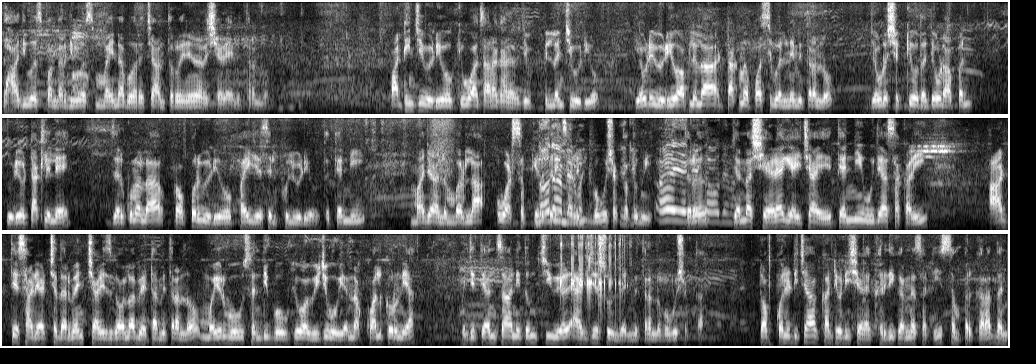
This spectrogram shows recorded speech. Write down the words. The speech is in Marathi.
दहा दिवस पंधरा दिवस महिनाभराच्या अंतरावर येणाऱ्या शेळ्या आहे मित्रांनो. पाठींचे व्हिडिओ किंवा चारा खाण्याचे पिल्लांची व्हिडिओ एवढे व्हिडिओ आपल्याला टाकणं पॉसिबल नाही मित्रांनो. जेवढं शक्य होतं तेवढं आपण व्हिडिओ टाकलेले आहे. जर कोणाला प्रॉपर व्हिडिओ पाहिजे असेल फुल व्हिडिओ तर त्यांनी माझ्या नंबरला व्हॉट्सअप केलं तरी चालेल. बघू शकता तुम्ही. तर ज्यांना शेळ्या घ्यायच्या आहे त्यांनी उद्या सकाळी आठ ते साडेआठच्या दरम्यान चाळीसगावला भेटा. मित्रांनो मयूर भाऊ संदीप भाऊ किंवा विजू भाऊ यांना कॉल करून या. म्हणजे त्यांचा आणि तुमची वेळ ॲडजस्ट होऊन जाईल. मित्रांनो बघू शकता. टॉप क्वालिटीच्या काठीवाडी शेळ्या खरेदी करण्यासाठी संपर्क करा. धन्यवाद.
